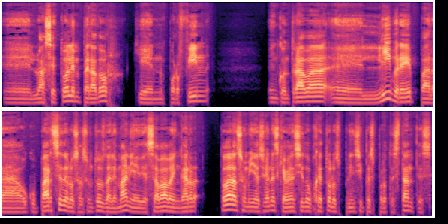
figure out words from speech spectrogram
eh, lo aceptó el emperador, quien por fin encontraba eh, libre para ocuparse de los asuntos de Alemania y deseaba vengar todas las humillaciones que habían sido objeto de los príncipes protestantes.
